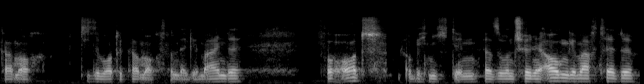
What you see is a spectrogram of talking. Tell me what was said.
kam auch, diese Worte kamen auch von der Gemeinde vor Ort, ob ich nicht den Personen schöne Augen gemacht hätte.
